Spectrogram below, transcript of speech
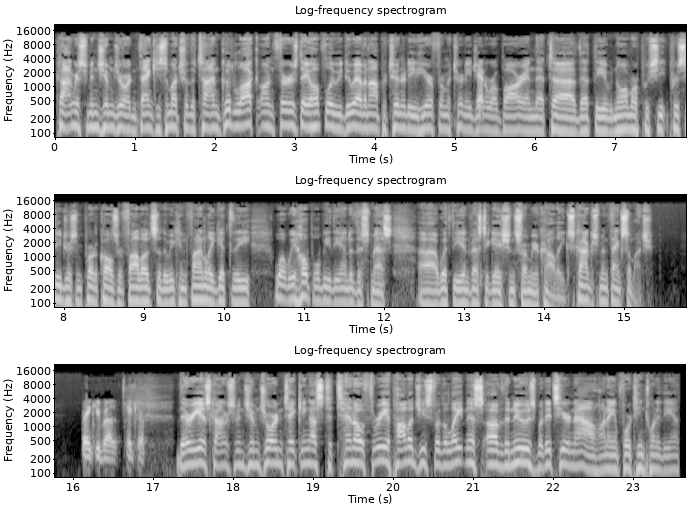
Congressman Jim Jordan, thank you so much for the time. Good luck on Thursday. Hopefully, we do have an opportunity to hear from Attorney General yep. Barr and that uh, that the normal procedures and protocols are followed, so that we can finally get to the what we hope will be the end of this mess uh, with the investigations from your colleagues. Congressman, thanks so much. Thank you, brother. Take care. There he is, Congressman Jim Jordan, taking us to 10:03. Apologies for the lateness of the news, but it's here now on AM 1420. The answer.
